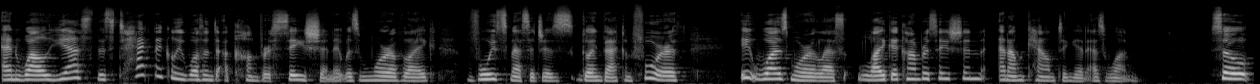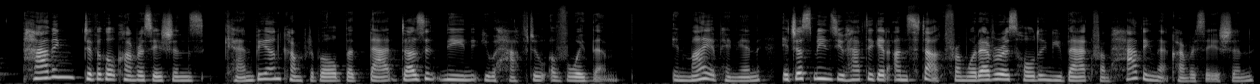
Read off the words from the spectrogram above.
And while, yes, this technically wasn't a conversation, it was more of like voice messages going back and forth, it was more or less like a conversation, and I'm counting it as one. So, having difficult conversations can be uncomfortable, but that doesn't mean you have to avoid them. In my opinion, it just means you have to get unstuck from whatever is holding you back from having that conversation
